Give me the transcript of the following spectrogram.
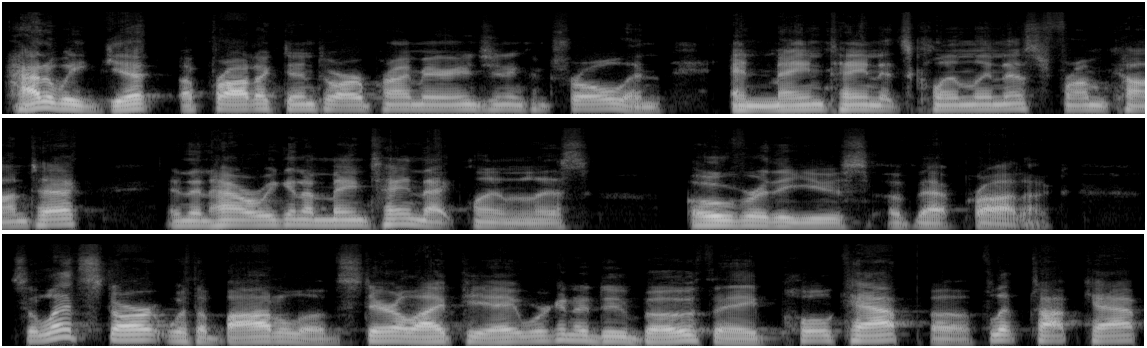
how do we get a product into our primary engineering control and and maintain its cleanliness from contact? And then how are we going to maintain that cleanliness over the use of that product? So let's start with a bottle of sterile IPA. We're going to do both a pull cap, a flip top cap,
